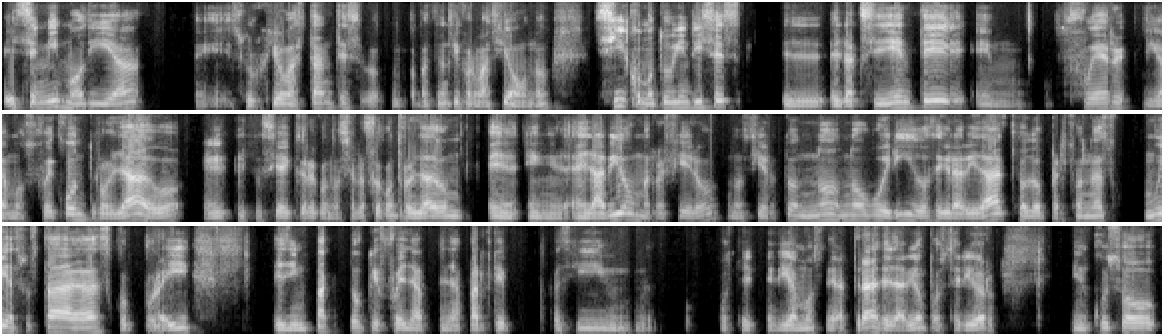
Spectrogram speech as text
ese mismo día eh, surgió bastantes, bastante información, ¿no? Sí, como tú bien dices, el, accidente em, fue, digamos, fue controlado, eh, eso sí hay que reconocerlo, fue controlado en, el avión, me refiero, ¿no es cierto? No, no hubo heridos de gravedad, solo personas muy asustadas, por ahí el impacto que fue en la parte casi, digamos, de atrás del avión posterior, incluso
